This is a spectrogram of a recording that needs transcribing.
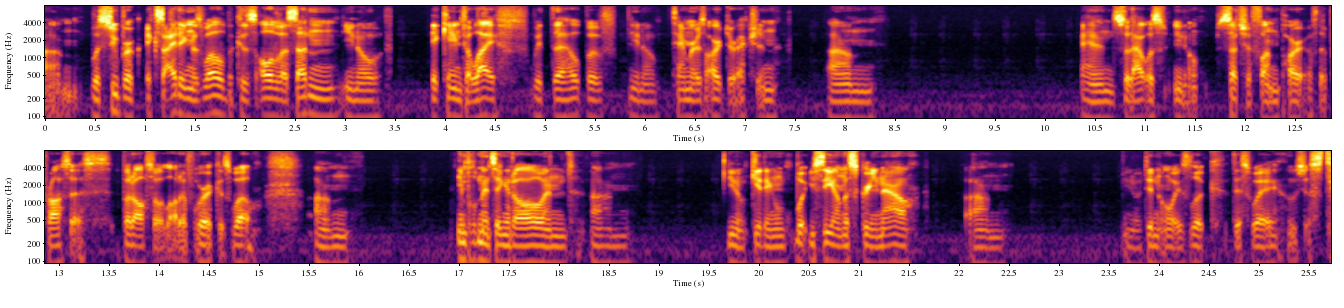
um, was super exciting as well because all of a sudden, you know, it came to life with the help of you know Tamara's art direction, um, and so that was you know such a fun part of the process, but also a lot of work as well, um, implementing it all and um, you know getting what you see on the screen now. Um, you know, it didn't always look this way. It was just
